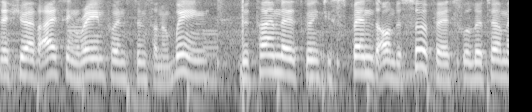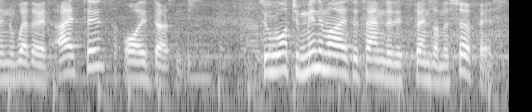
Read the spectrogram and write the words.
If you have icing rain, for instance, on a wing, the time that it's going to spend on the surface will determine whether it ices or it doesn't. So we want to minimize the time that it spends on the surface.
